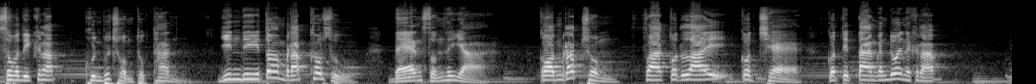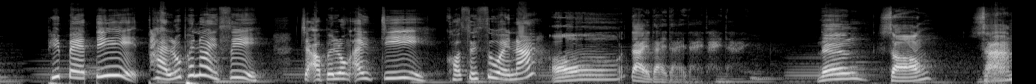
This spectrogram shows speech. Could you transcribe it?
สวัสดีครับ คุณผู้ชมทุกท่าน ยินดีต้อนรับเข้าสู่ แดนสนธยา ก่อนรับชม ฝากกดไลค์ กดแชร์ กดติดตามกันด้วยนะครับ พี่เปตี้ถ่ายรูปให้หน่อยสิ จะเอาไปลงไอจีขอสวยๆนะ อ๋อ ได้ได้ได้ได้ได้ได้หนึ่งสองสาม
